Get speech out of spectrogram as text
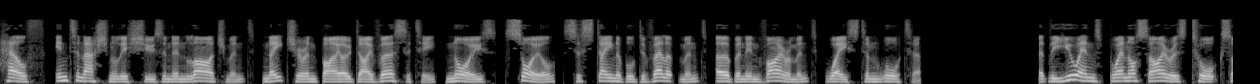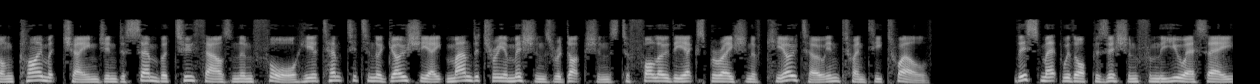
health, international issues and enlargement, nature and biodiversity, noise, soil, sustainable development, urban environment, waste and water. At the UN's Buenos Aires talks on climate change in December 2004 he attempted to negotiate mandatory emissions reductions to follow the expiration of Kyoto in 2012. This met with opposition from the USA,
